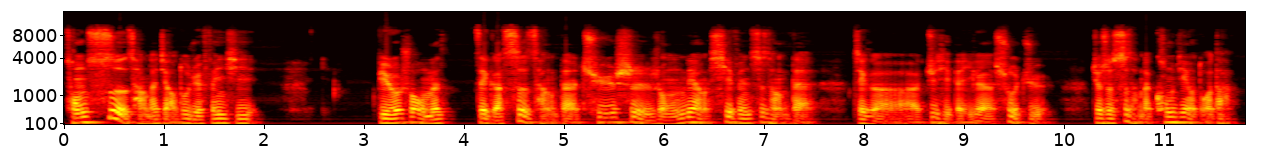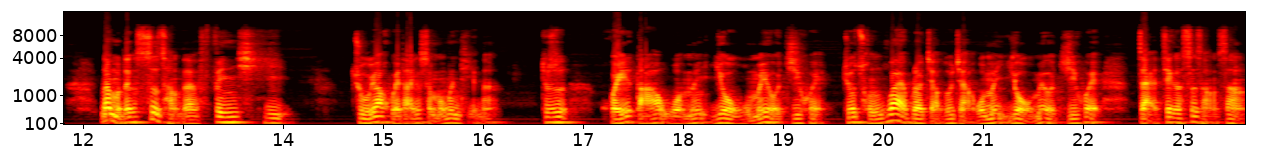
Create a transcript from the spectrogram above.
从市场的角度去分析，比如说我们这个市场的趋势、容量、细分市场的这个具体的一个数据，就是市场的空间有多大。那么这个市场的分析主要回答一个什么问题呢？就是回答我们有没有机会。就从外部的角度讲，我们有没有机会在这个市场上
